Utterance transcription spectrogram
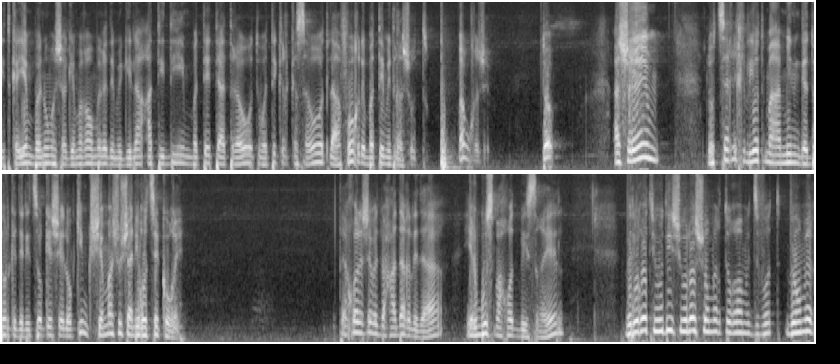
התקיים בנו מה שהגמרא אומרת במגילה, עתידים, בתי תיאטראות ובתי קרקסאות להפוך לבתי מדרשות. ברוך השם. טוב, אשריהם לא צריך להיות מאמין גדול כדי לצעוק יש אלוקים כשמשהו שאני רוצה קורה. אתה יכול לשבת בחדר לידה, ירבו שמחות בישראל, ולראות יהודי שהוא לא שומר תורה ומצוות, ואומר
